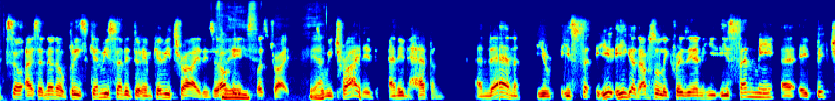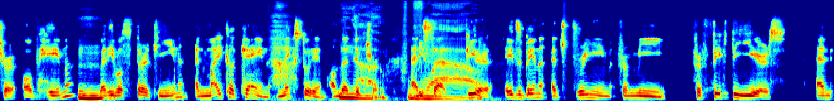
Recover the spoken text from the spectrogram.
So I said, no, no, please, can we send it to him? Can we try it? He said, please. okay, let's try it. Yeah. So we tried it, and it happened. And then he he he he got absolutely crazy, and he he sent me a, a picture of him mm-hmm. when he was thirteen, and Michael Caine next to him on that no. picture. And he wow. said, Peter, it's been a dream for me for 50 years. And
